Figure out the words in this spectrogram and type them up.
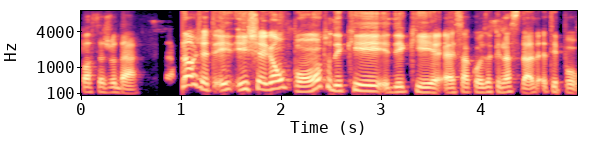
possa ajudar. Não, gente, e, e chega um ponto de que, de que essa coisa aqui na cidade é tipo,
